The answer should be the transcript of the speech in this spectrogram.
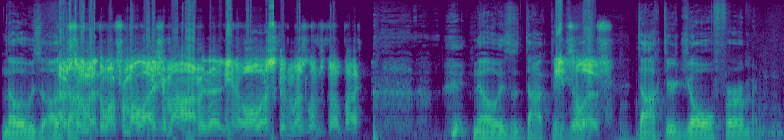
No, it was. Uh, I was doc- talking about the one from Elijah Muhammad that you know all us good Muslims go by. no, this is Doctor Eat to Joel. live. Doctor Joel Fuhrman.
